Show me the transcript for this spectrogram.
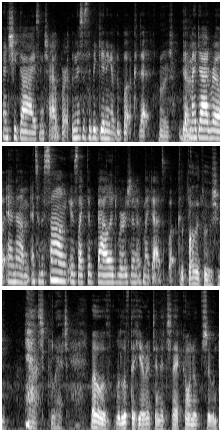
and she dies in childbirth. And this is the beginning of the book that Right. that my dad wrote, and um, and so the song is like the ballad version of my dad's book. The ballad version. That's great. Well, we'd love to hear it, and it's uh, coming up soon.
